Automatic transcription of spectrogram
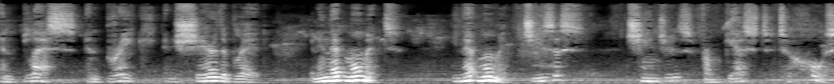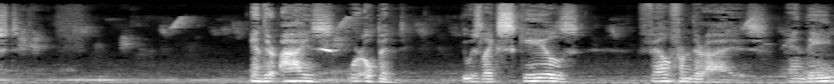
and bless and break and share the bread. And in that moment, in that moment, Jesus changes from guest to host. And their eyes were opened. It was like scales fell from their eyes, and they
